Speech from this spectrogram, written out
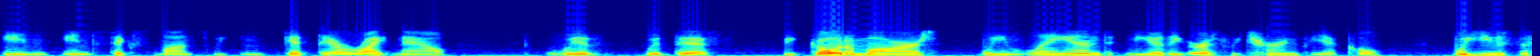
In, in six months, we can get there right now with, with this. We go to Mars. We land near the Earth return vehicle. We use the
